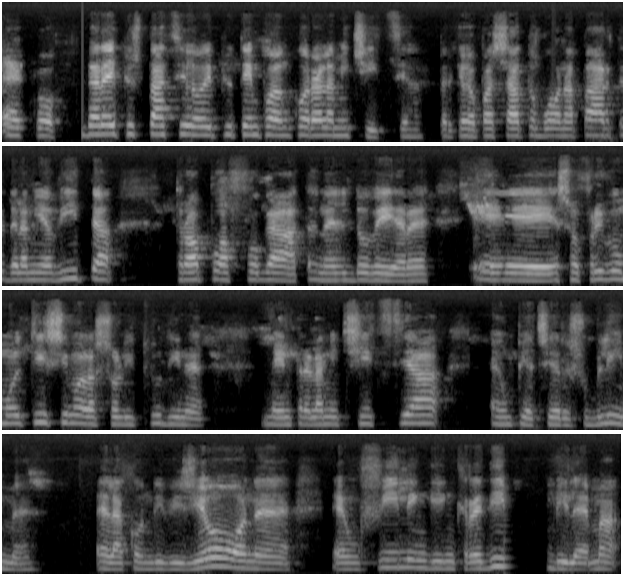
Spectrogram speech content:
Ecco, darei più spazio e più tempo ancora all'amicizia, perché ho passato buona parte della mia vita troppo affogata nel dovere e soffrivo moltissimo la solitudine, mentre l'amicizia è un piacere sublime, è la condivisione, è un feeling incredibile, ma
